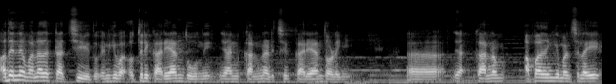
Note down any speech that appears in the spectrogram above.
അതെന്നെ വല്ലാതെ ടച്ച് ചെയ്തു. എനിക്ക് ഒത്തിരി കരയാൻ തോന്നി. ഞാൻ കണ്ണടിച്ച് കരയാൻ തുടങ്ങി. കാരണം അപ്പം എനിക്ക് മനസ്സിലായി.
